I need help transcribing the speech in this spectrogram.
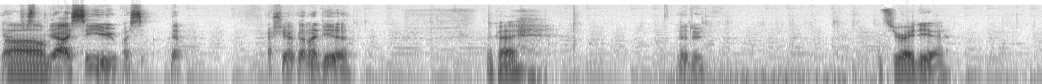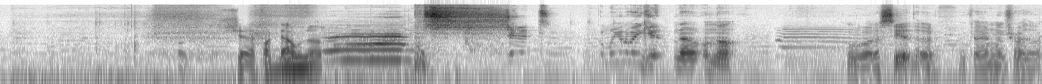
Yeah, just, Um, yeah, I see you. I see. Yep. Actually, I've got an idea. okay. Yeah, dude. What's your idea? Oh, shit, I fucked that one up. Shit! Am I gonna make it? No, I'm not. Oh, but I see it though. Okay, I'm gonna try that.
